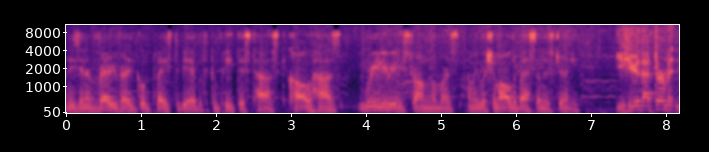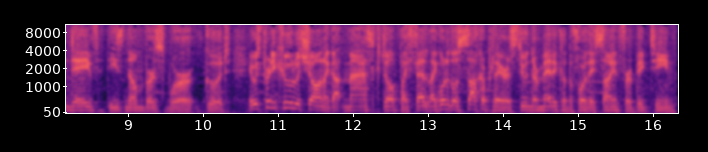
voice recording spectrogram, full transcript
and he's in a very, very good place to be able to compete this task. Cottle has really, really strong numbers and we wish him all the best on his journey. You hear that, Dermot and Dave? These numbers were good. It was pretty cool with Sean. I got masked up. I felt like one of those soccer players doing their medical before they signed for a big team.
